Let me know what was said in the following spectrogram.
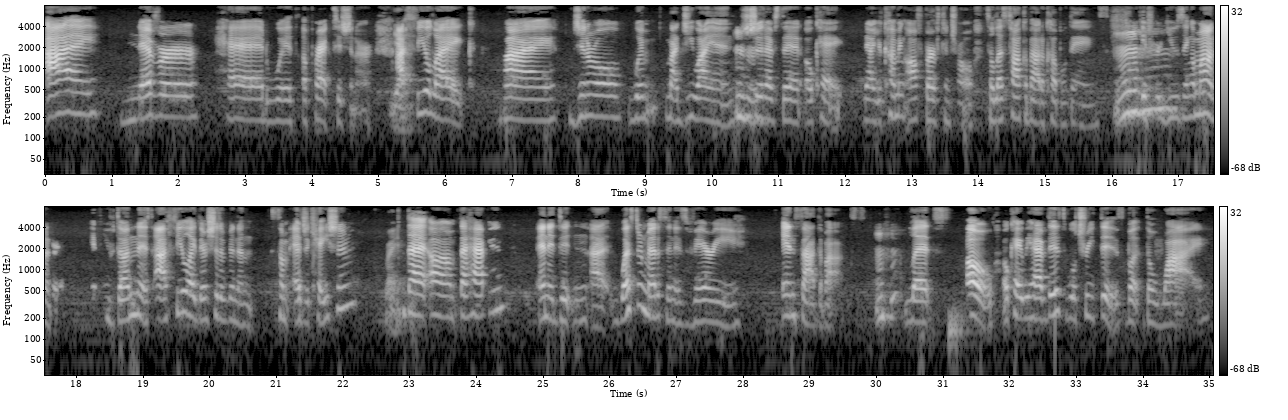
I never had with a practitioner. Yeah. I feel like my general my GYN mm-hmm. should have said, okay, now you're coming off birth control. So let's talk about a couple things. Mm-hmm. If you're mm-hmm. using a monitor, if you've done this, I feel like there should have been some education right. that um, that happened, and it didn't. I, Western medicine is very inside the box. Mm-hmm. Let's, oh, okay, we have this, we'll treat this, but the why.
